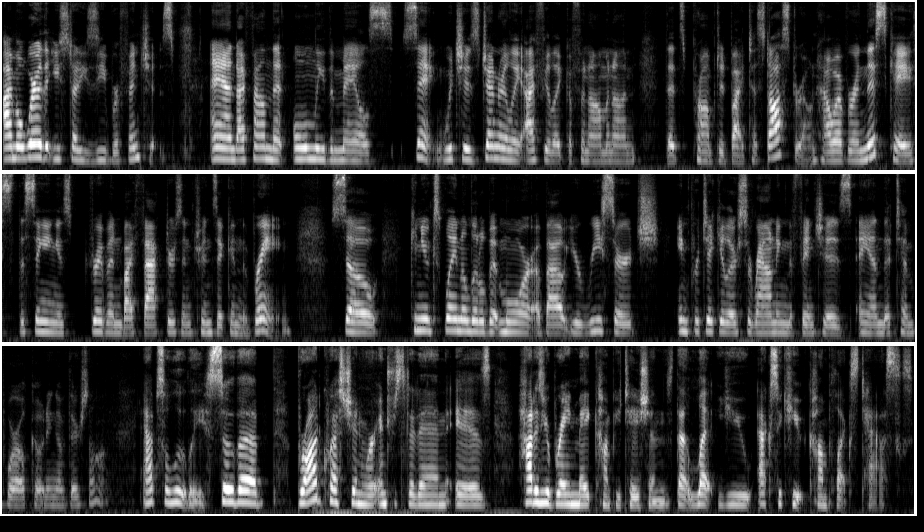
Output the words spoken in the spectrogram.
I'm aware that you study zebra finches, and I found that only the males sing, which is generally, I feel like, a phenomenon that's prompted by testosterone. However, in this case, the singing is driven by factors intrinsic in the brain. So, can you explain a little bit more about your research, in particular surrounding the finches and the temporal coding of their song? Absolutely. So, the broad question we're interested in is how does your brain make computations that let you execute complex tasks?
